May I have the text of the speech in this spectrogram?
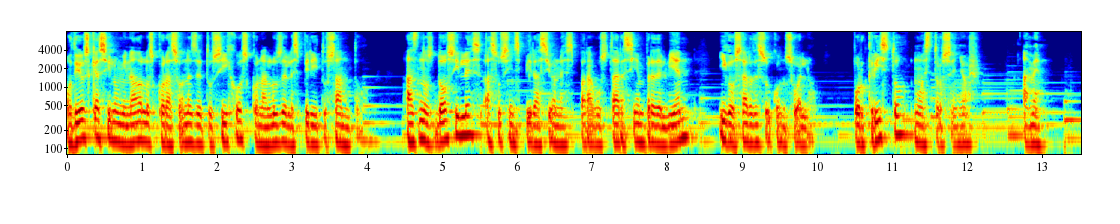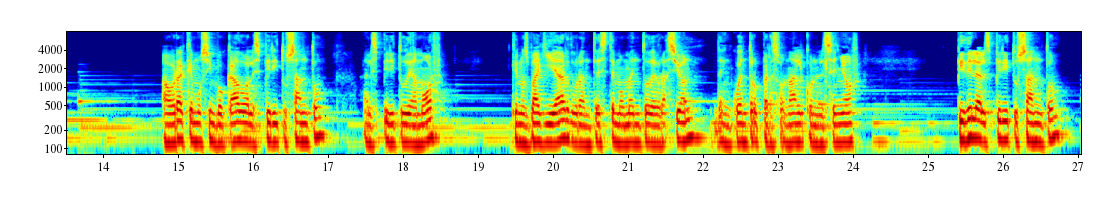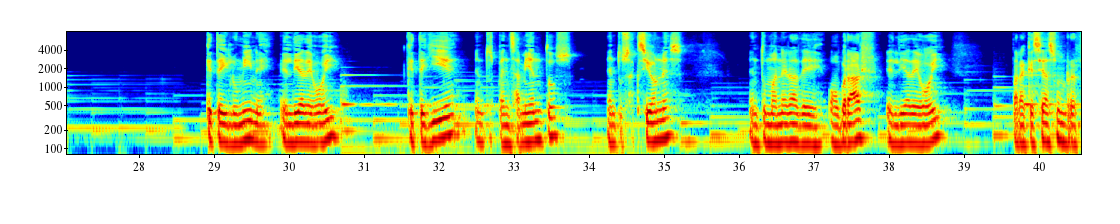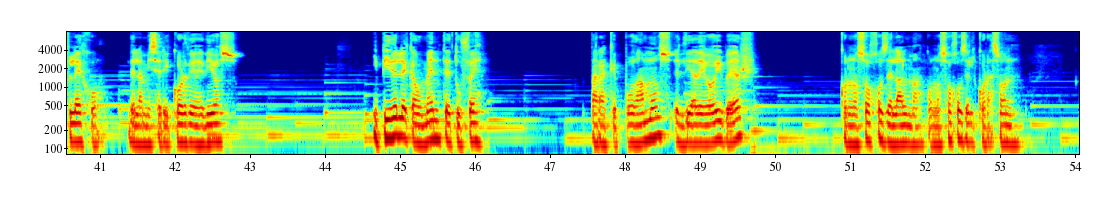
Oh Dios que has iluminado los corazones de tus hijos con la luz del Espíritu Santo, haznos dóciles a sus inspiraciones para gustar siempre del bien y gozar de su consuelo. Por Cristo nuestro Señor. Amén. Ahora que hemos invocado al Espíritu Santo, al Espíritu de amor, que nos va a guiar durante este momento de oración, de encuentro personal con el Señor, pídele al Espíritu Santo que te ilumine el día de hoy, que te guíe en tus pensamientos, en tus acciones, en tu manera de obrar el día de hoy, para que seas un reflejo de la misericordia de Dios. Y pídele que aumente tu fe, para que podamos el día de hoy ver con los ojos del alma, con los ojos del corazón,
